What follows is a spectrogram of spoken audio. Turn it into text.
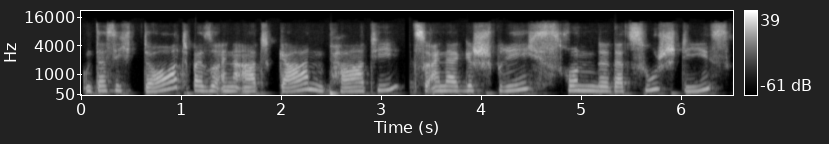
und dass ich dort bei so einer Art Gardenparty zu einer Gesprächsrunde dazu stieß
